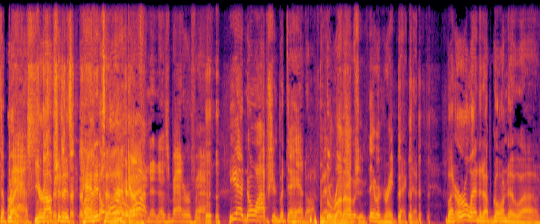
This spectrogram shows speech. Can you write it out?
to pass. Right. Your option is hand it to that guy. and as a matter of fact, he had no option but to hand off. the run they option. Were, they were great back then. but Earl ended up going to uh,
